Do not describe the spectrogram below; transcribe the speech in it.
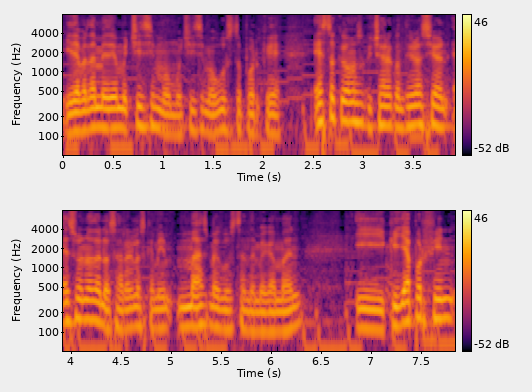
y de verdad me dio muchísimo, muchísimo gusto porque esto que vamos a escuchar a continuación es uno de los arreglos que a mí más me gustan de Mega Man y que ya por fin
